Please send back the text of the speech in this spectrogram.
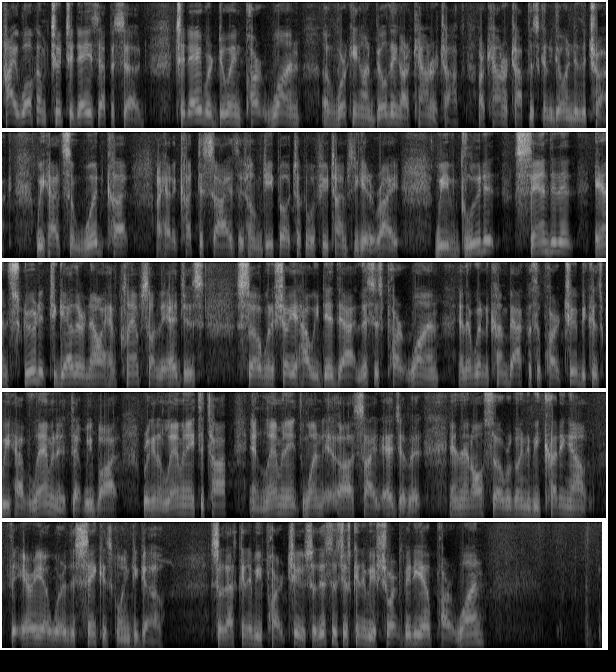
Hi, welcome to today's episode. Today we're doing part one of working on building our countertop, our countertop that's going to go into the truck. We had some wood cut. I had it cut to size at Home Depot. It took them a few times to get it right. We've glued it, sanded it, and screwed it together. Now I have clamps on the edges. So I'm going to show you how we did that. And this is part one. And then we're going to come back with a part two because we have laminate that we bought. We're going to laminate the top and laminate one uh, side edge of it. And then also we're going to be cutting out the area where the sink is going to go. So that's going to be part two. So this is just going to be a short video, part one,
